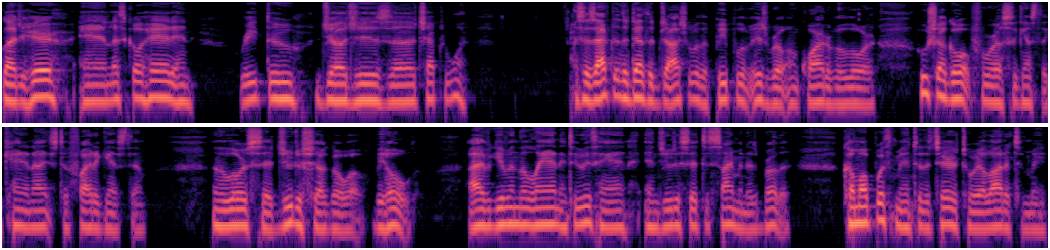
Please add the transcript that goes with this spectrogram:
Glad you're here. And let's go ahead and read through Judges uh, chapter 1. It says, After the death of Joshua, the people of Israel inquired of the Lord, Who shall go up for us against the Canaanites to fight against them? And the Lord said, Judah shall go up. Behold, I have given the land into his hand. And Judah said to Simeon his brother, Come up with me into the territory allotted to me,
